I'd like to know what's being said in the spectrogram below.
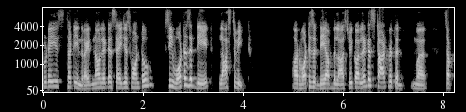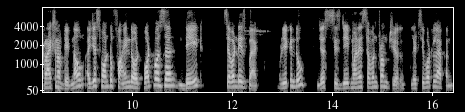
today is 13, right? Now, let us say I just want to see what is the date last week or what is the day of the last week, or let us start with a uh, subtraction of date. Now, I just want to find out what was the date seven days back. What you can do? Just sys date minus 7 from 12. Let's see what will happen.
